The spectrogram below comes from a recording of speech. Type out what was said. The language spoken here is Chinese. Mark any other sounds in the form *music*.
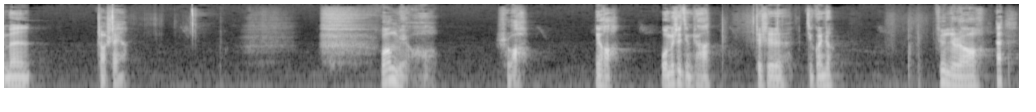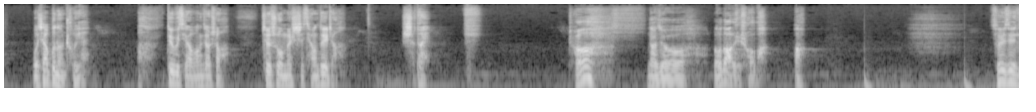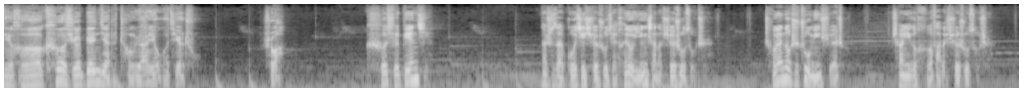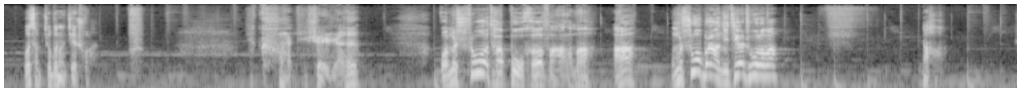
你们找谁啊？汪淼，是吧？你好，我们是警察，这是警官证。进去聊。哎，我家不能抽烟。啊，对不起啊，王教授，这是我们史强队长，史队。成，那就楼道里说吧。啊，最近你和科学边界的成员有过接触，是吧？科学编辑，那是在国际学术界很有影响的学术组织，成员都是著名学者。这样一个合法的学术组织，我怎么就不能接触了？*laughs* 你看你这人，我们说他不合法了吗？啊，我们说不让你接触了吗？那好，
